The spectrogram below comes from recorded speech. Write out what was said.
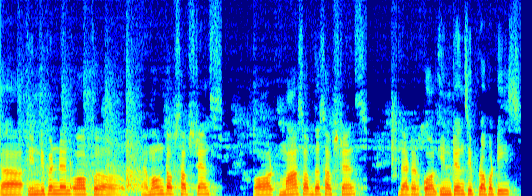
uh, independent of uh, amount of substance or mass of the substance that are called intensive properties.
